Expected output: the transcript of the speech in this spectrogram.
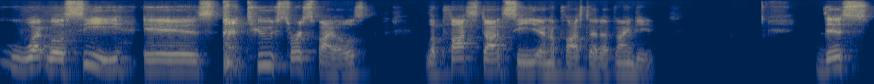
what we'll see is two source files, laplace.c and laplace.f90. This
